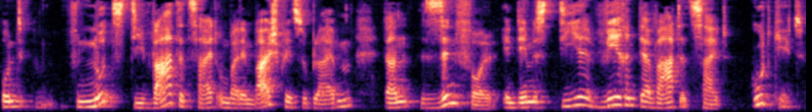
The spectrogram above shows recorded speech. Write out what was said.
und nutzt die Wartezeit, um bei dem Beispiel zu bleiben, dann sinnvoll, indem es dir während der Wartezeit gut geht.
